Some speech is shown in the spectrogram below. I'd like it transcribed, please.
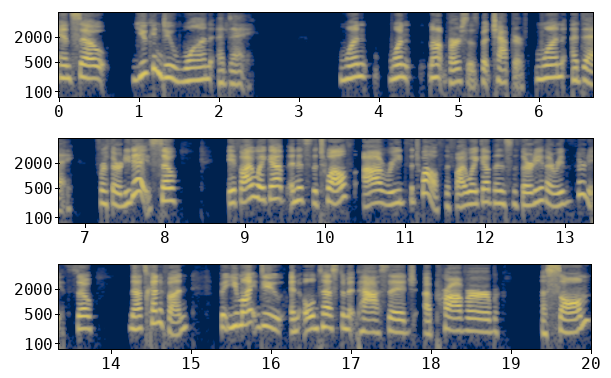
and so you can do one a day. One, one, not verses, but chapter, one a day for 30 days. So if I wake up and it's the 12th, I read the 12th. If I wake up and it's the 30th, I read the 30th. So that's kind of fun. But you might do an Old Testament passage, a proverb, a psalm.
